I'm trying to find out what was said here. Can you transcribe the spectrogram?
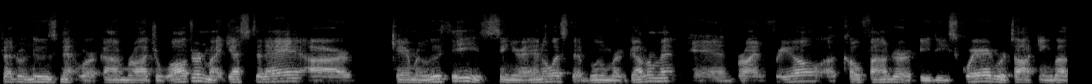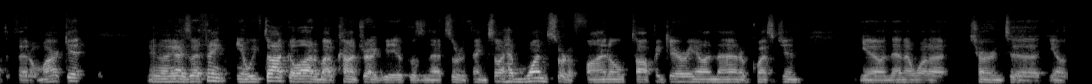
Federal News Network. I'm Roger Waldron. My guests today are Cameron Leuthy, he's senior analyst at Bloomberg Government, and Brian Friel, a co-founder of BD Squared. We're talking about the federal market. You know, guys, I think you know we've talked a lot about contract vehicles and that sort of thing. So I have one sort of final topic area on that or question, you know, and then I want to turn to you know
